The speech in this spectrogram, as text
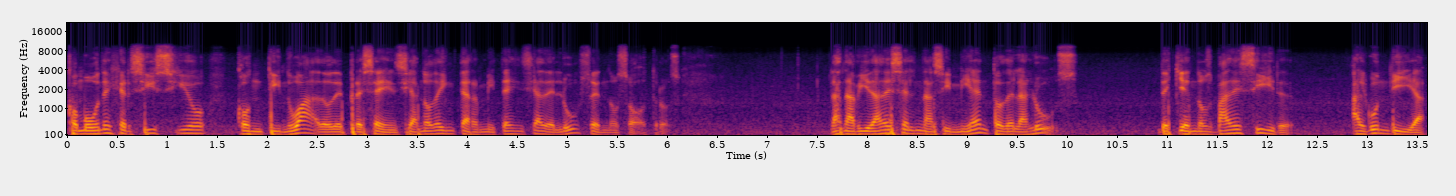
como un ejercicio continuado de presencia, no de intermitencia de luz en nosotros. La Navidad es el nacimiento de la luz, de quien nos va a decir algún día,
